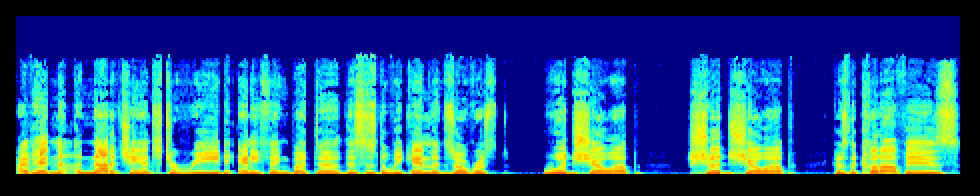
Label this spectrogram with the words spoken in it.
I've had n- not a chance to read anything, but uh, this is the weekend that Zobrist would show up, should show up, because the cutoff is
